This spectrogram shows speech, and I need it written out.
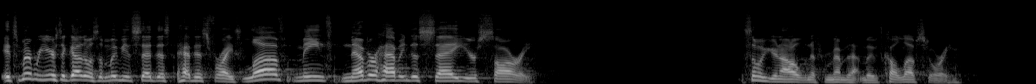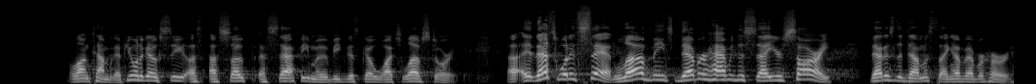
It's remember years ago there was a movie that said this had this phrase, love means never having to say you're sorry. Some of you are not old enough to remember that movie. It's called Love Story. A long time ago. If you want to go see a, a, soap, a sappy movie, just go watch Love Story. Uh, that's what it said. Love means never having to say you're sorry. That is the dumbest thing I've ever heard.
